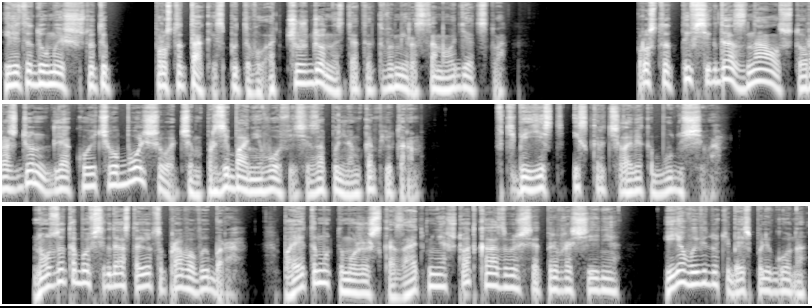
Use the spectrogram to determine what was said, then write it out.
Или ты думаешь, что ты просто так испытывал отчужденность от этого мира с самого детства? Просто ты всегда знал, что рожден для кое-чего большего, чем прозябание в офисе за пыльным компьютером. В тебе есть искра человека будущего. Но за тобой всегда остается право выбора. Поэтому ты можешь сказать мне, что отказываешься от превращения, и я выведу тебя из полигона.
